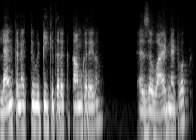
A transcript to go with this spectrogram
लैंड कनेक्टिविटी की तरह काम करेगा एज अ वायर्ड नेटवर्क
